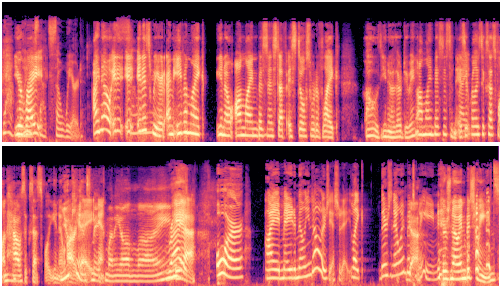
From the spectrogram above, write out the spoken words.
Yeah, you're right. That's so weird. I know it. It, so it is weird. weird, and even like you know, online business stuff is still sort of like, oh, you know, they're doing online business, and right. is it really successful? And how successful, you know, you are can't they? make and, money online, right? Yeah. Or I made a million dollars yesterday. Like, there's no in between. Yeah. There's no in between.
